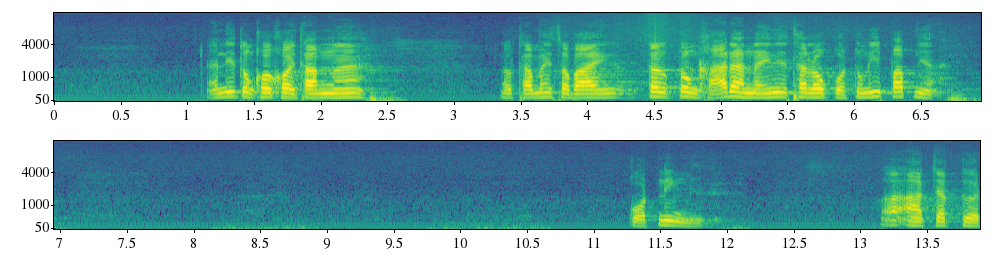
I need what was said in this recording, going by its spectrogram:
ๆ อันนี้ต้องค่อยๆทำนะ เราทำให้สบายตตรงขาด้านในนี่ถ้าเรากดตรงนี้ปั๊บเนี่ย กดนิ่งเนี่ยอาจจะเกิด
